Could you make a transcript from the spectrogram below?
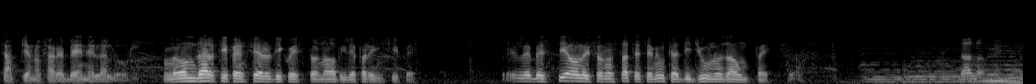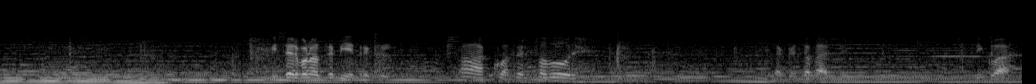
sappiano fare bene la loro. Non darti pensiero di questo, nobile principe. Le bestiole sono state tenute a digiuno da un pezzo. Dallo a me. Mi servono altre pietre qui. Acqua, per favore. Da questa parte. Di qua.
